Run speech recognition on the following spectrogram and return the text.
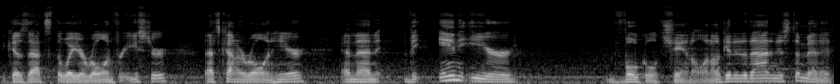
because that's the way you're rolling for Easter. That's kind of rolling here. And then the in-ear vocal channel, and I'll get into that in just a minute.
